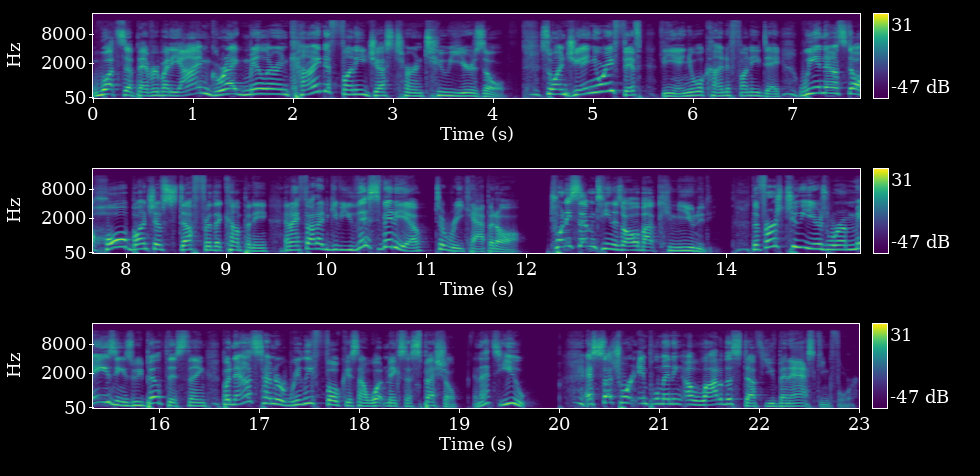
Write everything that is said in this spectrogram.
What's up, everybody? I'm Greg Miller, and Kinda Funny just turned two years old. So, on January 5th, the annual Kinda Funny Day, we announced a whole bunch of stuff for the company, and I thought I'd give you this video to recap it all. 2017 is all about community. The first two years were amazing as we built this thing, but now it's time to really focus on what makes us special, and that's you. As such, we're implementing a lot of the stuff you've been asking for.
